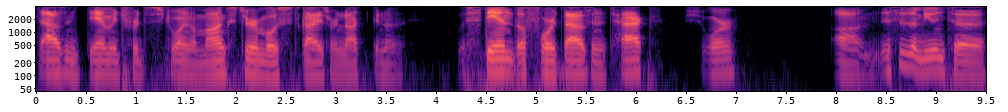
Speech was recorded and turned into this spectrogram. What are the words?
thousand damage for destroying a monster. Most guys are not gonna withstand the four thousand attack. Sure. Um, this is immune to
